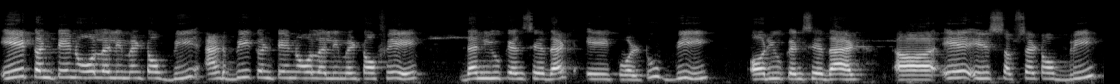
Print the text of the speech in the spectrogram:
A contain all element of B and B contain all element of A, then you can say that A equal to B or you can say that uh, A is subset of B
